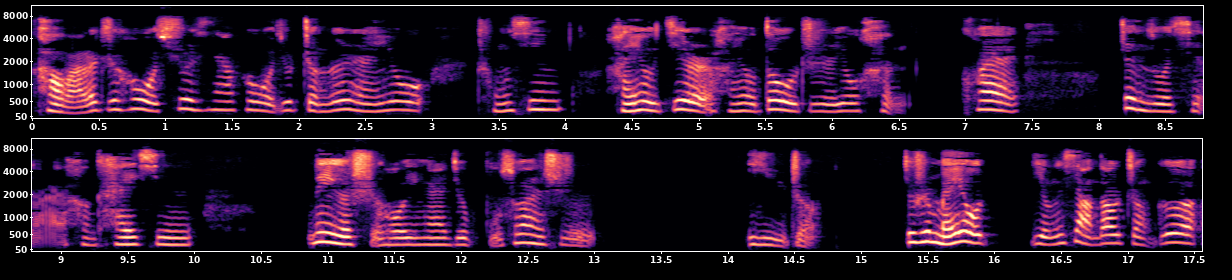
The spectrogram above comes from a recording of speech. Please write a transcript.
考完了之后，我去了新加坡，我就整个人又重新。很有劲儿，很有斗志，又很快振作起来，很开心。那个时候应该就不算是抑郁症，就是没有影响到整个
